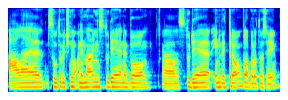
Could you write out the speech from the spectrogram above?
ale jsou to většinou animální studie nebo uh, studie in vitro v laboratoři.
